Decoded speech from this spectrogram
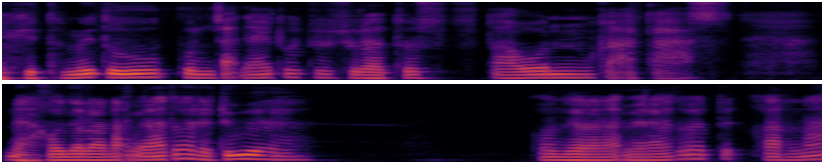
yang hitam itu puncaknya itu 700 tahun ke atas. Nah kuntilanak merah itu ada dua. Kuntilanak merah itu ada karena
